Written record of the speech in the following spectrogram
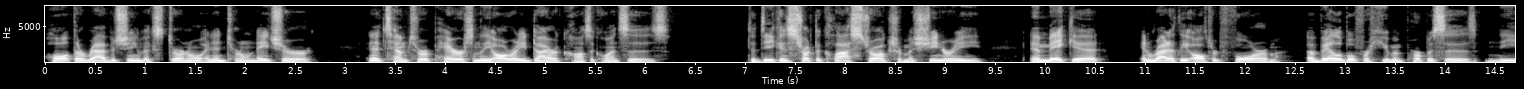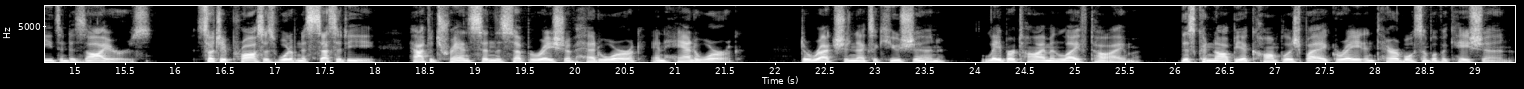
halt the ravaging of external and internal nature, and attempt to repair some of the already dire consequences, to deconstruct the class structure of machinery and make it, in radically altered form, available for human purposes, needs, and desires. Such a process would of necessity have to transcend the separation of headwork and handwork, direction and execution, labor time and lifetime. This could not be accomplished by a great and terrible simplification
